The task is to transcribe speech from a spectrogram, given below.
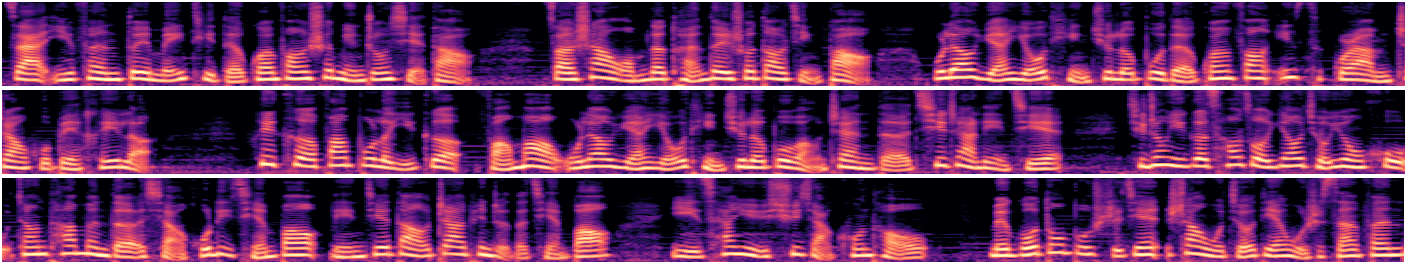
在一份对媒体的官方声明中写道：“早上，我们的团队收到警报，无聊猿游艇俱乐部的官方 Instagram 账户被黑了。黑客发布了一个仿冒无聊猿游艇俱乐部网站的欺诈链接，其中一个操作要求用户将他们的小狐狸钱包连接到诈骗者的钱包，以参与虚假空投。”美国东部时间上午九点五十三分，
